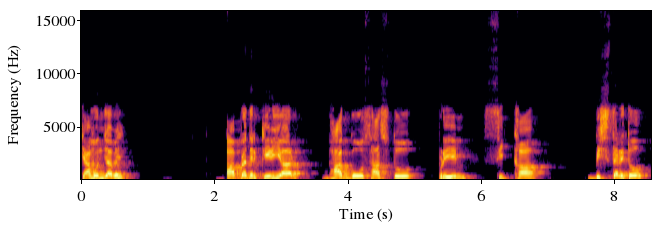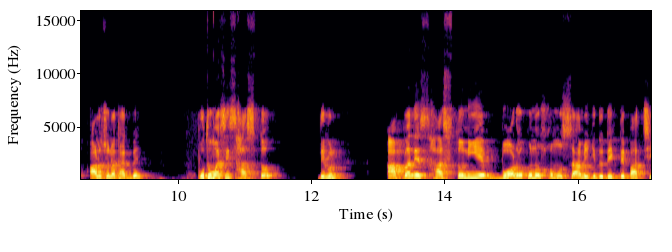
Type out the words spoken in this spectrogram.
কেমন যাবে? আপনাদের কেরিয়ার, ভাগ্য, স্বাস্থ্য, প্রেম, শিক্ষা বিস্তারিত আলোচনা থাকবে। প্রথম আসি স্বাস্থ্য। দেখুন আপনাদের স্বাস্থ্য নিয়ে বড় কোনো সমস্যা আমি কিন্তু দেখতে পাচ্ছি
